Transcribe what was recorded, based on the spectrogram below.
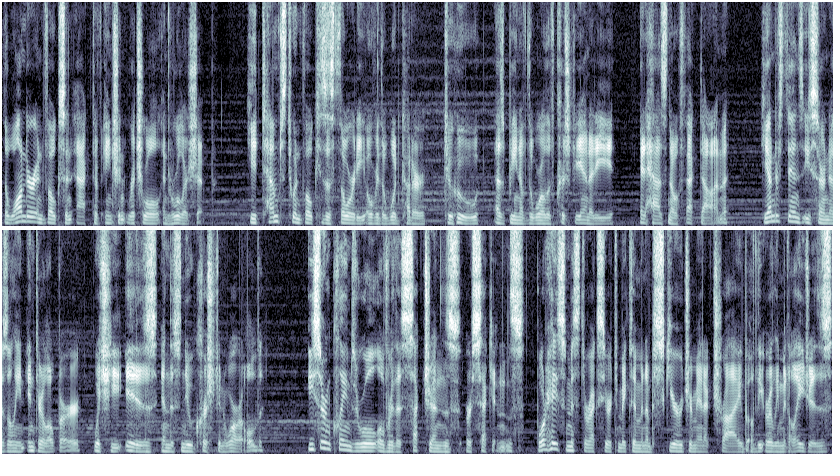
the Wanderer invokes an act of ancient ritual and rulership. He attempts to invoke his authority over the woodcutter, to who, as being of the world of Christianity, it has no effect on, he understands Isern as only an interloper, which he is in this new Christian world. Isern claims rule over the Secgens or Seconds. Borges misdirects here to make them an obscure Germanic tribe of the early Middle Ages,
